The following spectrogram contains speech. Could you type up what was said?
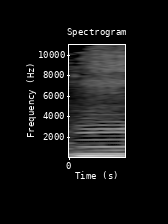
Mm-hmm.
